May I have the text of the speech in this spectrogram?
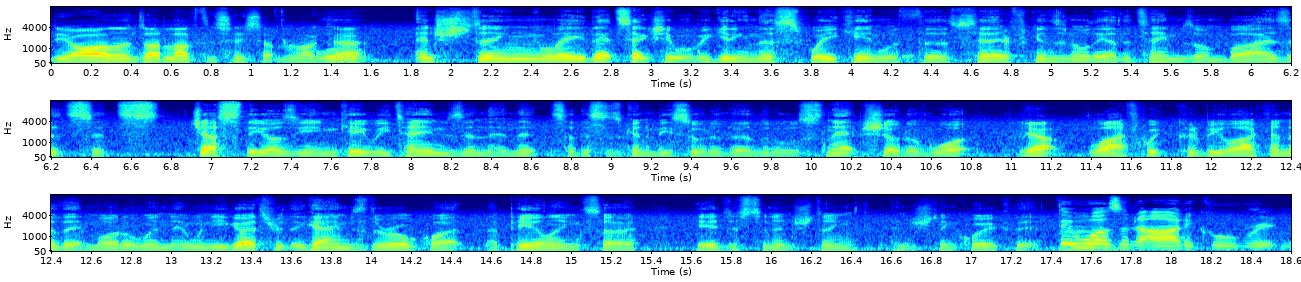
the islands. I'd love to see something like well, that. interestingly, that's actually what we're getting this weekend with the South Africans and all the other teams on buys. It's it's just the Aussie and Kiwi teams, and, and that, so this is going to be sort of a little snapshot of what Yeah. life could be like under that model. And, and when you go through the games, they're all quite appealing. So yeah, just an interesting interesting quirk there. there Mm. was an article written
